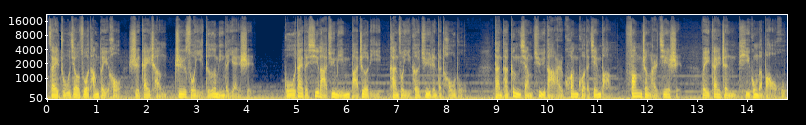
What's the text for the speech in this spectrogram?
在主教座堂背后是该城之所以得名的岩石。古代的希腊居民把这里看作一颗巨人的头颅，但它更像巨大而宽阔的肩膀，方正而结实。为该镇提供了保护，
